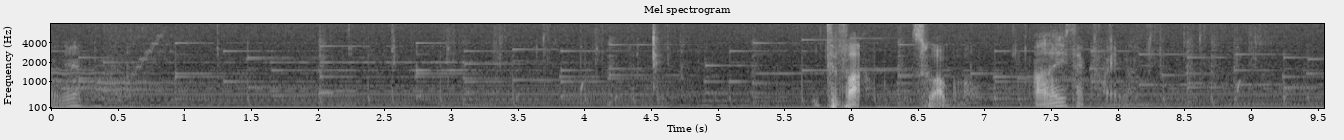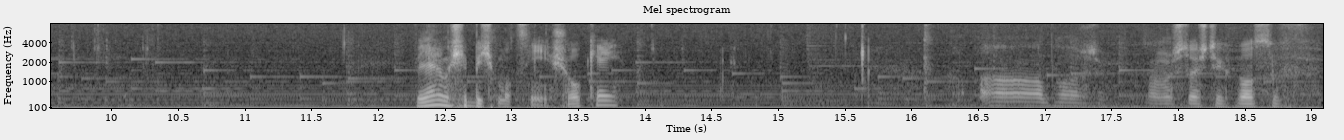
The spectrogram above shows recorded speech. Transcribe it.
no nie? Dwa. słabo, ale i tak fajne. Wydaje się być mocniejszy, ok? O Boże, mam już dość tych bossów.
